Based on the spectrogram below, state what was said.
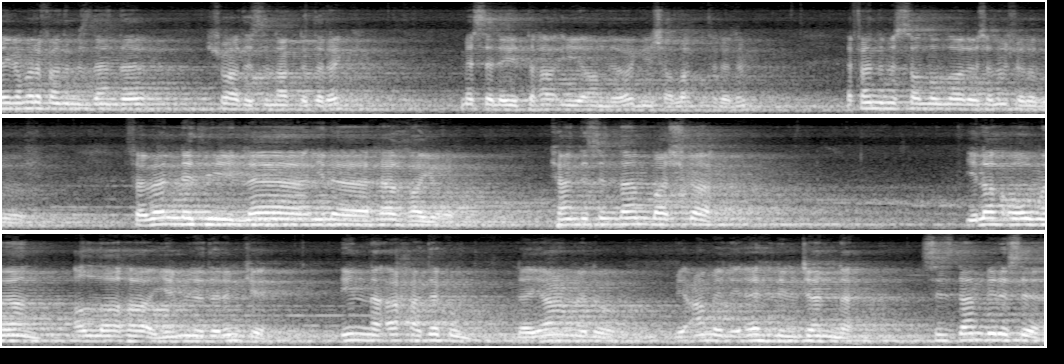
Peygamber Efendimiz'den de şu hadisi naklederek meseleyi daha iyi anlayarak inşallah bitirelim. Efendimiz sallallahu aleyhi ve sellem şöyle buyurur. فَوَالَّذ۪ي لَا اِلَٰهَ غَيْرُ Kendisinden başka ilah olmayan Allah'a yemin ederim ki inne ahadekum le ya'melu bi ameli ehlil cennet sizden birisi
